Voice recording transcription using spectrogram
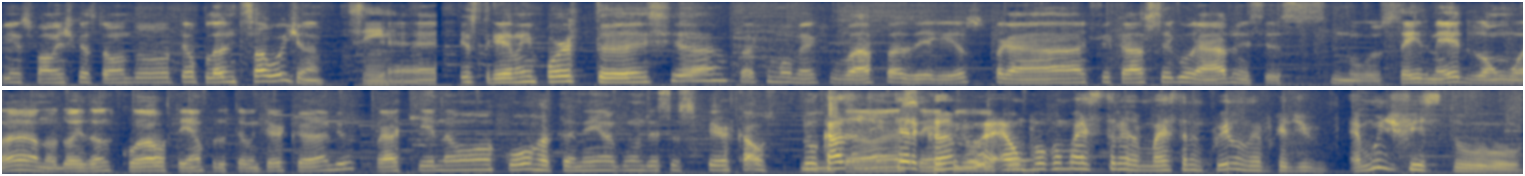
principalmente questão do teu plano de saúde, né? Sim. Extrema importância para que o momento tu vá fazer isso para ficar assegurado nesses nos seis meses, ou um ano, ou dois anos, qual é o tempo do teu intercâmbio, para que não ocorra também algum desses percalços. No caso Então, de é intercâmbio, sempre é um pouco mais, tran- mais tranquilo, né? Porque de- é muito difícil tu,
